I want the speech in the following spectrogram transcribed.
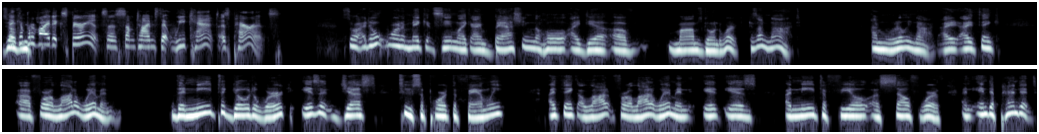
So they can provide experiences sometimes that we can't as parents. so I don't want to make it seem like I'm bashing the whole idea of moms going to work because I'm not. I'm really not. I I think uh, for a lot of women, the need to go to work isn't just to support the family. I think a lot for a lot of women, it is a need to feel a self worth, an independent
